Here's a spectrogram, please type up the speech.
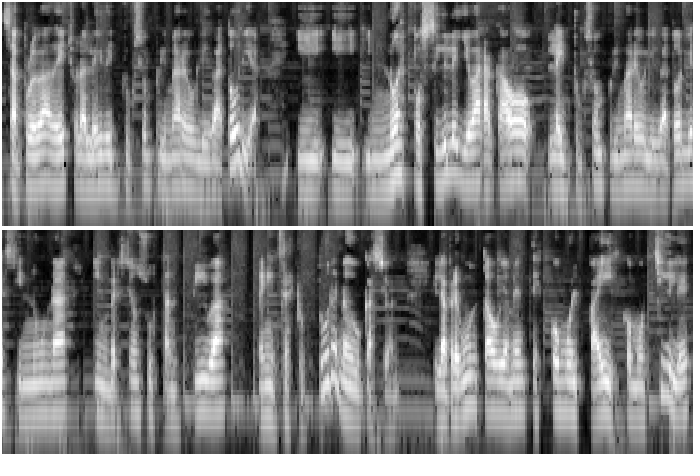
se aprueba de hecho la ley de instrucción primaria obligatoria y, no es posible llevar a cabo la instrucción primaria obligatoria sin una inversión sustantiva en infraestructura en educación. Y la pregunta obviamente es cómo el país, como Chile,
